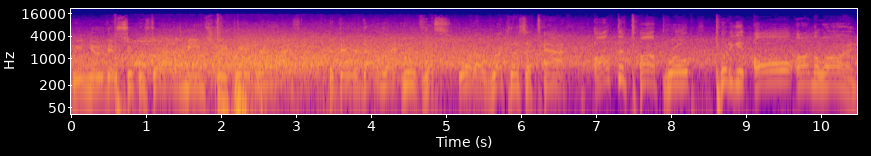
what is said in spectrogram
We knew this superstar had a mean streak. We didn't realize that they were downright ruthless. What a reckless attack. Off the top rope, putting it all on the line.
